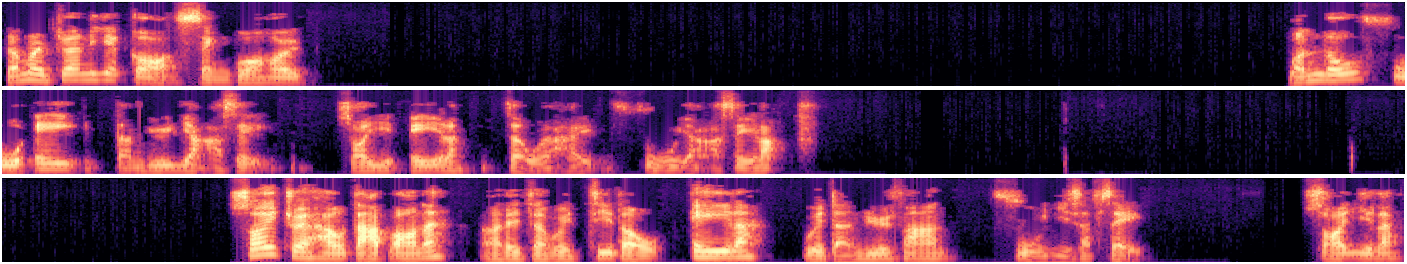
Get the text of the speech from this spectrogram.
咁我將呢一個乘過去，揾到負 a 等於廿四，所以 a 咧就會係負廿四啦。所以最後答案咧，我哋就會知道 a 咧會等於翻負二十四，所以咧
